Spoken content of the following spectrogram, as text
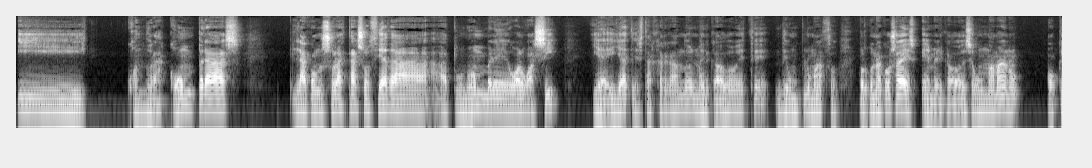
y cuando la compras la consola está asociada a tu nombre o algo así y ahí ya te estás cargando el mercado este de un plumazo. Porque una cosa es el mercado de segunda mano, ok,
